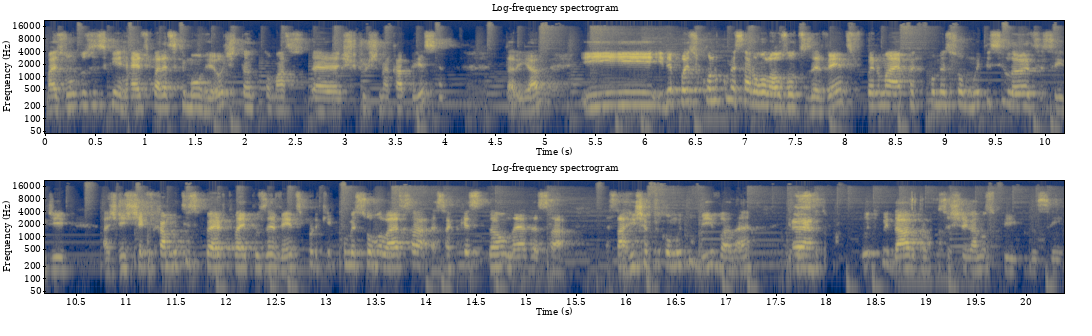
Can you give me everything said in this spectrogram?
mas um dos skinheads parece que morreu de tanto tomar é, chute na cabeça, tá ligado? E, e depois, quando começaram a rolar os outros eventos, foi numa época que começou muito esse lance, assim, de a gente tinha que ficar muito esperto para ir pros eventos, porque começou a rolar essa, essa questão, né, dessa essa rixa ficou muito viva, né? Então É. você tem que tomar muito cuidado para você chegar nos picos, assim.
